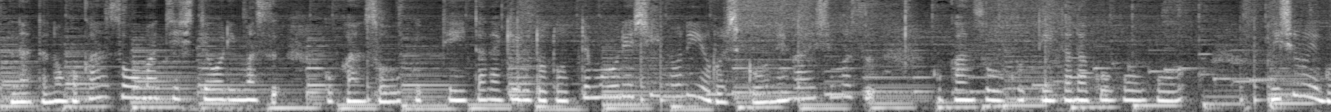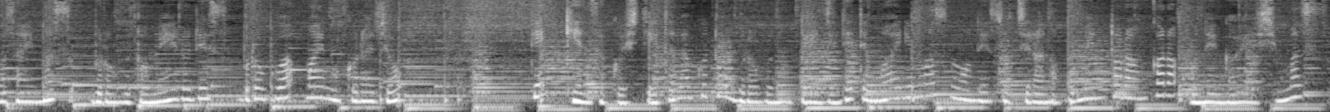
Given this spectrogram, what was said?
あなたのご感想をお待ちしております。ご感想を送っていただけるととっても嬉しいのでよろしくお願いします。ご感想を送っていただく方法2種類ございます。ブログとメールです。ブログは前向くラジオで検索していただくとブログのページ出てまいりますのでそちらのコメント欄からお願いします。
